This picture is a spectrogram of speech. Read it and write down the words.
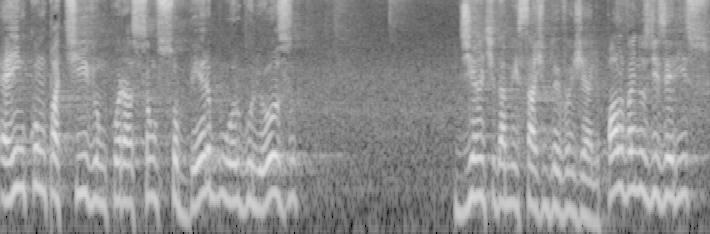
É incompatível um coração soberbo, orgulhoso, diante da mensagem do Evangelho. Paulo vai nos dizer isso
